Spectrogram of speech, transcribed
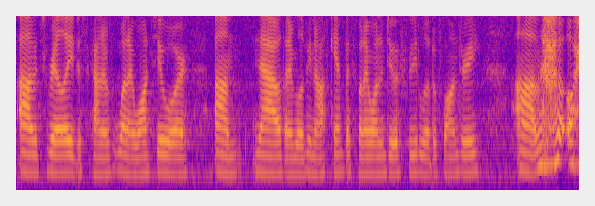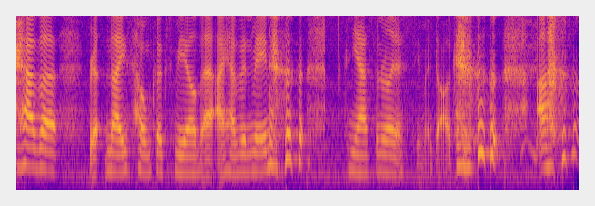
Um, it's really just kind of when I want to, or um, now that I'm living off campus, when I want to do a free load of laundry, um, or have a nice home cooked meal that I haven't made. Yeah, it's been really nice to see my dog. uh,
